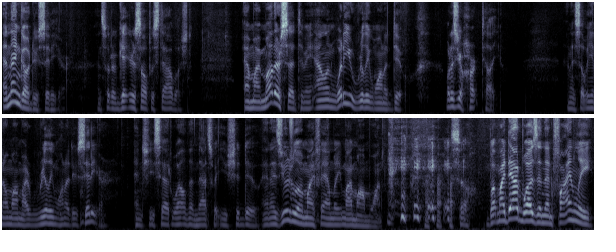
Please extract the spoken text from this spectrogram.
and then go do city year, and sort of get yourself established." And my mother said to me, "Alan, what do you really want to do? What does your heart tell you?" And I said, Well, you know, Mom, I really want to do City Year. And she said, Well, then that's what you should do. And as usual in my family, my mom won. so, but my dad was. And then finally,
